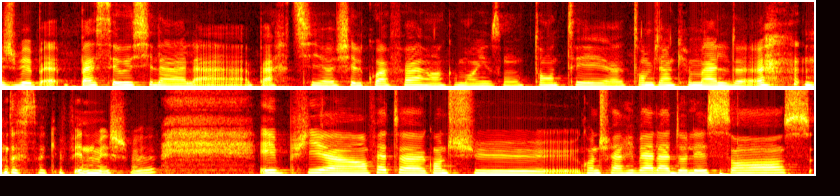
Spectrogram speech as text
je vais passer aussi la, partie euh, chez le coiffeur, hein, comment ils ont tenté, euh, tant bien que mal, de, s'occuper de mes cheveux. Et puis, en fait, quand je suis arrivée à l'adolescence,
